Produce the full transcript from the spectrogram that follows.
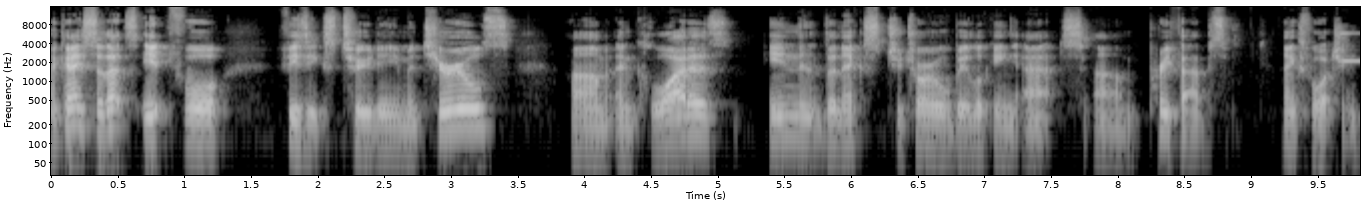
Okay, so that's it for Physics 2D materials um, and colliders. In the next tutorial, we'll be looking at um, prefabs. Thanks for watching.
